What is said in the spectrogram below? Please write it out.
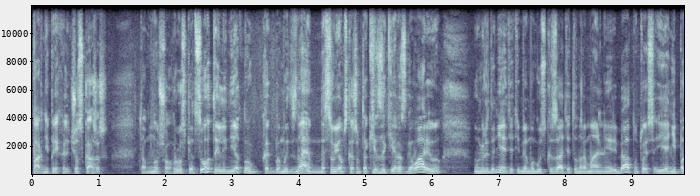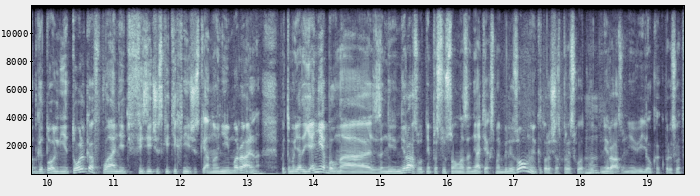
парни приехали, что скажешь? Там, ну что, груз 500 или нет? Ну, как бы мы знаем, на своем, скажем так, языке разговариваем. Он говорит, да нет, я тебе могу сказать, это нормальные ребята, ну, то есть, и они подготовлены не только в плане физически, технически, но и морально. Поэтому я, я не был на, ни, ни разу вот не присутствовал на занятиях с мобилизованными, которые сейчас происходят, вот ни разу не видел, как происходит.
